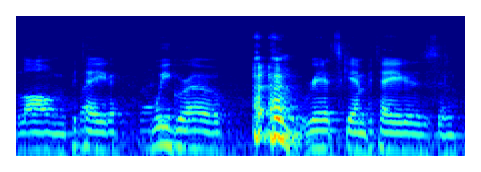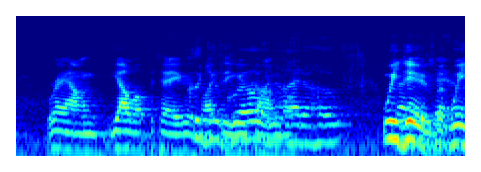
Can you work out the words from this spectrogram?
long potato. right. We grow red skin potatoes and round yellow potatoes Could like the Yukon. Could you grow in Idaho? We do, but we,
